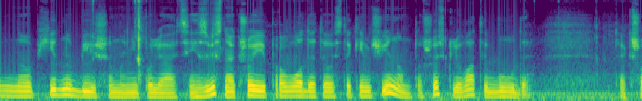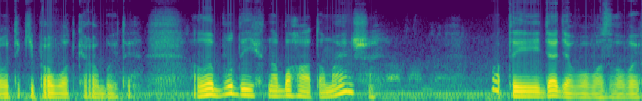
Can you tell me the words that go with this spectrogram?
необхідно більше маніпуляцій. Звісно, якщо її проводити ось таким чином, то щось клювати буде, якщо такі проводки робити. Але буде їх набагато менше. От і дядя Вова зловив.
